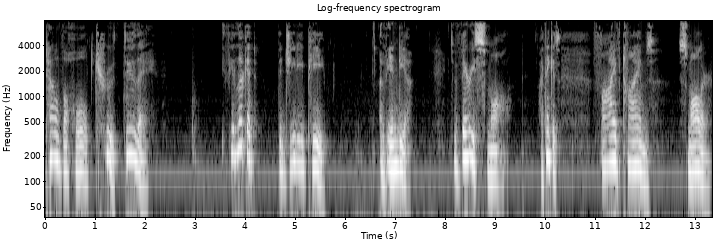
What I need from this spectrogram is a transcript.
tell the whole truth, do they? If you look at the GDP of India, it's very small. I think it's five times smaller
